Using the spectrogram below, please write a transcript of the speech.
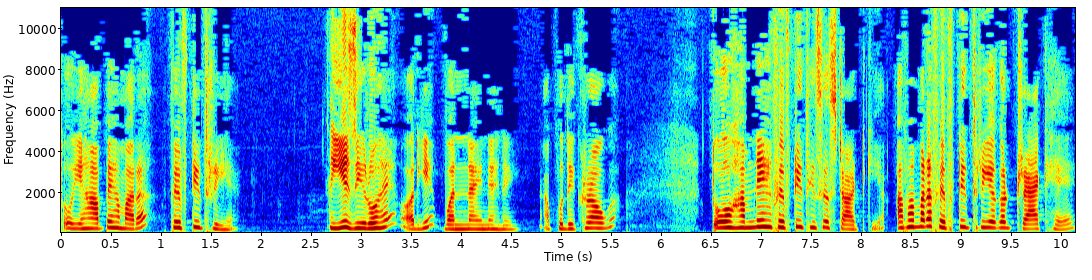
तो यहाँ पे हमारा 53 है। ये ज़ीरो है और ये वन नाइन है। नहीं आपको दिख रहा होगा? तो हमने फिफ्टी थ्री से स्टार्ट किया। अब हमारा फिफ्टी थ्री अगर ट्रैक है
